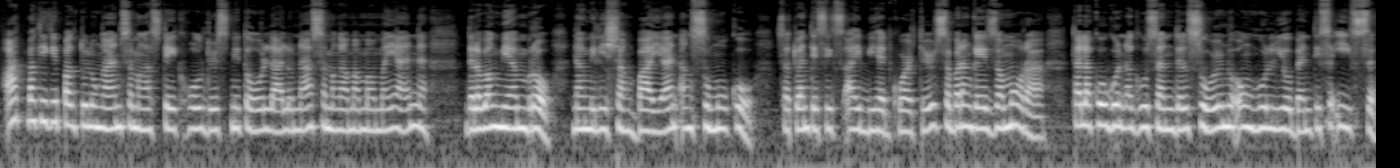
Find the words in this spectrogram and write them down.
at pakikipagtulungan sa mga stakeholders nito lalo na sa mga mamamayan, dalawang miyembro ng milisyang bayan ang sumuko sa 26 IB headquarters sa Barangay Zamora, Talacogon, Agusan del Sur noong Hulyo 26.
